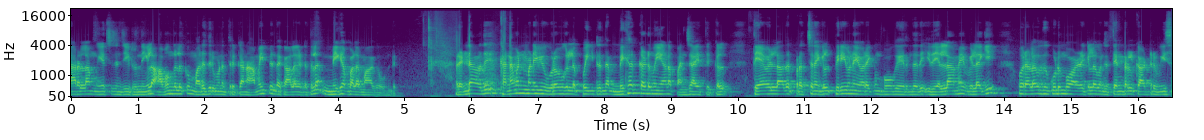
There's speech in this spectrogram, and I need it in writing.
யாரெல்லாம் முயற்சி செஞ்சுக்கிட்டு இருந்தீங்களோ அவங்களுக்கும் மறு திருமணத்திற்கான அமைப்பு இந்த காலகட்டத்தில் மிக பலமாக உண்டு. ரெண்டாவது கணவன் மனைவி உறவுகளில் போய்கிட்டு இருந்த மிக கடுமையான பஞ்சாயத்துக்கள் தேவையில்லாத பிரச்சனைகள் பிரிவினை வரைக்கும் போக இருந்தது. இது எல்லாமே விலகி ஓரளவுக்கு குடும்ப வாழ்க்கையில் கொஞ்சம் தென்றல் காற்று வீச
